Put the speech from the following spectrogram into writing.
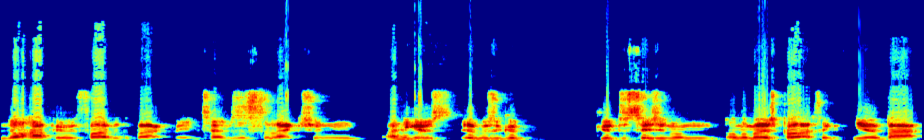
not happy with five at the back. But in terms of selection, I think it was it was a good good decision on on the most part. I think you know, back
